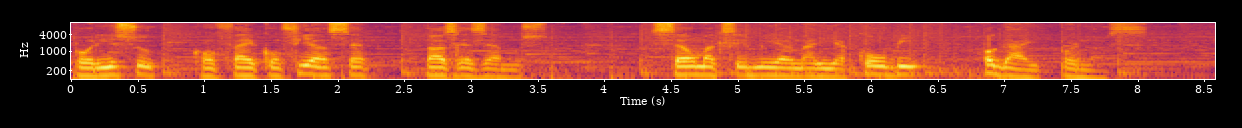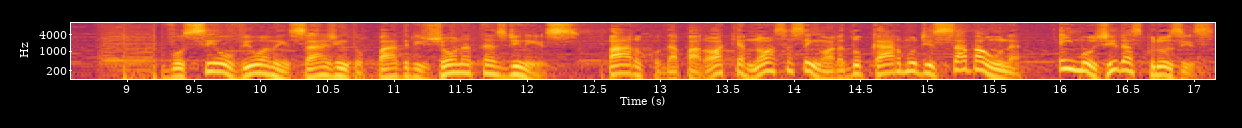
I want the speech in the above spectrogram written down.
Por isso, com fé e confiança, nós rezamos. São Maximiliano Maria Kolbe, rogai por nós. Você ouviu a mensagem do Padre Jonatas Diniz pároco da paróquia Nossa Senhora do Carmo de Sabaúna, em Mogi das Cruzes.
